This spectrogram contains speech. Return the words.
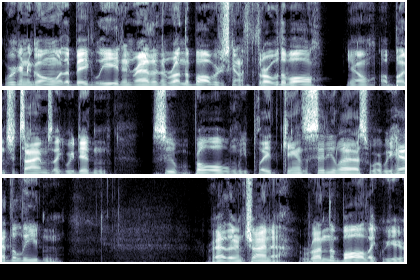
we're going to go in with a big lead and rather than run the ball, we're just going to throw the ball, you know, a bunch of times like we did in Super Bowl when we played Kansas City last where we had the lead and rather than trying to run the ball like we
